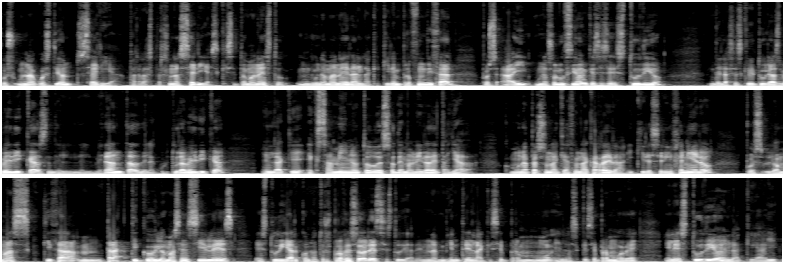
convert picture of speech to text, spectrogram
pues una cuestión seria. Para las personas serias que se toman esto de una manera en la que quieren profundizar, pues hay una solución que es ese estudio de las escrituras védicas, del, del Vedanta, de la cultura védica, en la que examino todo eso de manera detallada. Como una persona que hace una carrera y quiere ser ingeniero, pues lo más quizá mm, práctico y lo más sensible es estudiar con otros profesores, estudiar en un ambiente en, la que se en que se promueve el estudio, en la que hay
